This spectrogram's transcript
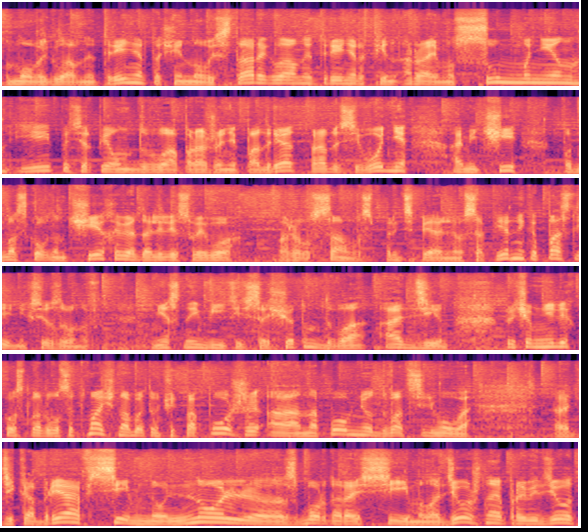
новый главный тренер, точнее, новый старый главный тренер Фин Раймус Сумманин, и потерпел он два поражения подряд. Правда, сегодня амичи в подмосковном Чехове одолели своего, пожалуй, самого принципиального соперника последних сезонов. Местный «Витязь» со счетом 2-1. Причем нелегко складывался этот матч, но об этом чуть попозже. А напомню, 27 декабря в 7.00 сборная России молодежная проведет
